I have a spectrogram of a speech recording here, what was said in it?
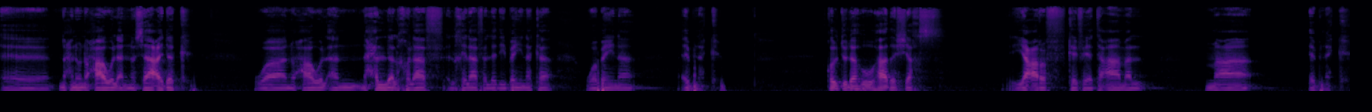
آه، نحن نحاول أن نساعدك ونحاول أن نحل الخلاف الخلاف الذي بينك وبين ابنك. قلت له هذا الشخص يعرف كيف يتعامل مع ابنك.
